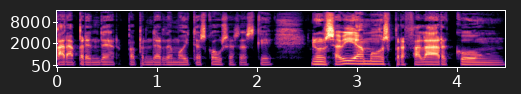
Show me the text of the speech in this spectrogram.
para aprender, para aprender de moitas cousas das que non sabíamos, para falar con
